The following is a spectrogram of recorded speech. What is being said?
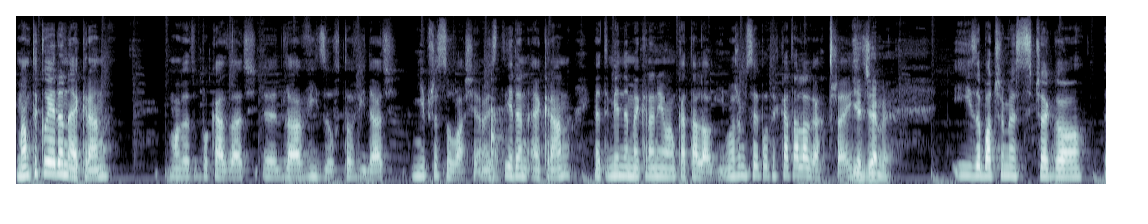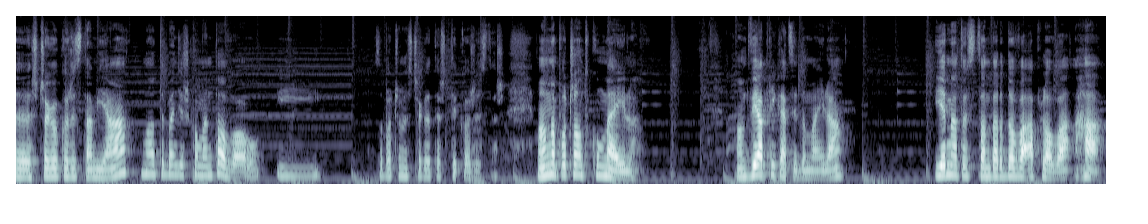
mam tylko jeden ekran. Mogę tu pokazać e, dla widzów, to widać. Nie przesuwa się. Jest jeden ekran. Na tym jednym ekranie mam katalogi. Możemy sobie po tych katalogach przejść Jedziemy. i zobaczymy, z czego, e, z czego korzystam ja. No, a ty będziesz komentował i zobaczymy, z czego też ty korzystasz. Mam na początku mail. Mam dwie aplikacje do maila. Jedna to jest standardowa Apple'owa. Aha,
